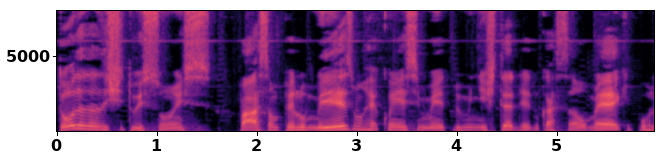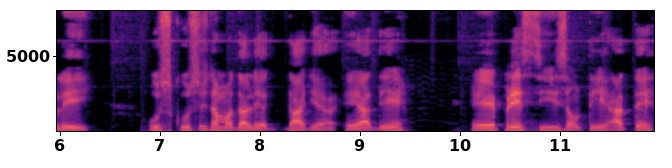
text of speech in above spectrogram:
Todas as instituições passam pelo mesmo reconhecimento do Ministério da Educação, MEC, por lei. Os cursos da modalidade EAD é, precisam ter até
